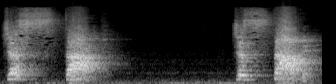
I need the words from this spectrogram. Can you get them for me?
Just stop! Just stop it!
